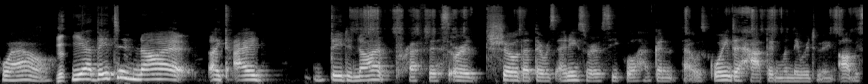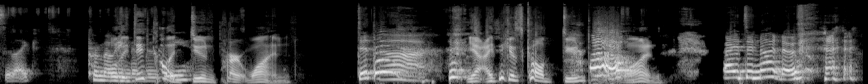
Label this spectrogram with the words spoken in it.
Wow. It- yeah, they did not like I. They did not preface or show that there was any sort of sequel ha- gon- that was going to happen when they were doing obviously like promoting. Well, they the did movie. call it Dune Part One. Did they? Ah. Yeah, I think it's called Dune Part Oh. One. I did not know that.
